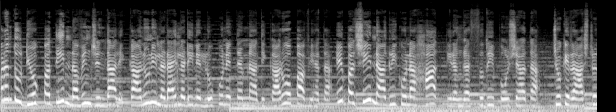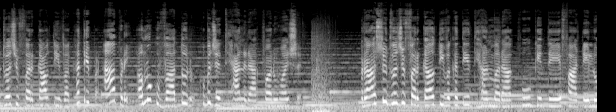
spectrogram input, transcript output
પરંતુ ઉદ્યોગપતિ નવીન જિંદાલે કાનૂની લડાઈ લડીને લોકોને તેમના અધિકારો અપાવ્યા હતા. એ પછી નાગરિકોના હાથ તિરંગા સુધી પહોંચ્યા હતા. જો કે રાષ્ટ્રધ્વજ ફરકાવતી વખતે પણ આપણે અમુક વાતોનું ખૂબ જ ધ્યાન રાખવાનું હોય છે. રાષ્ટ્રધ્વજ ફરકાવતી વખતે ધ્યાનમાં રાખવું કે તે ફાટેલો,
